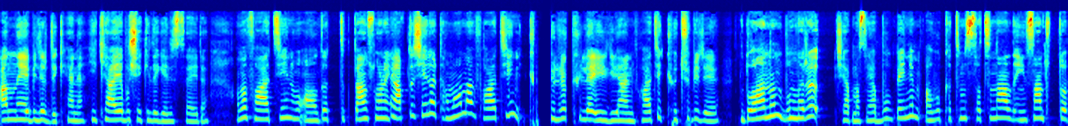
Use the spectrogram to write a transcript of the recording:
anlayabilirdik. Hani hikaye bu şekilde gelişseydi. Ama Fatih'in o aldattıktan sonra yaptığı şeyler tamamen Fatih'in kötülükle ilgili yani Fatih kötü biri. Doğan'ın bunları şey yapması ya bu benim avukatımı satın aldı insan tuttu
